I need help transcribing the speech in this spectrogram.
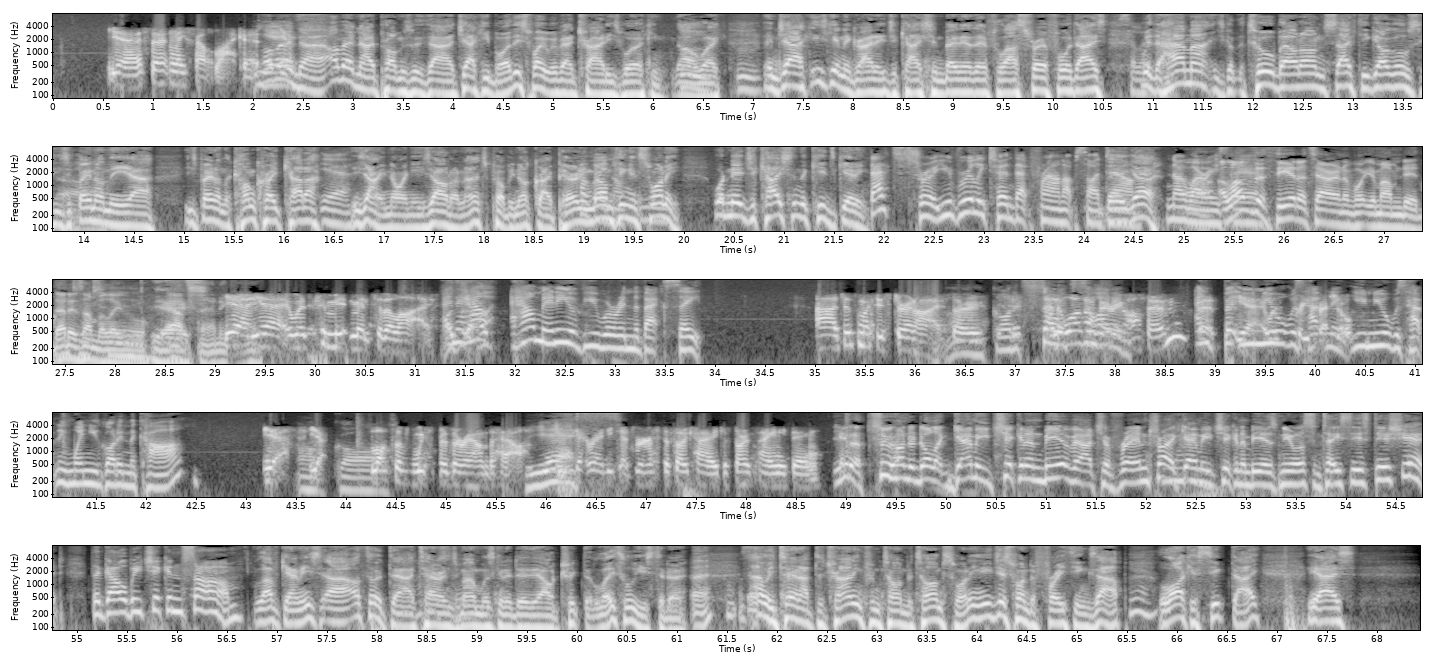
Yeah, it certainly felt like it. I've, had, uh, I've had no problems with uh, Jackie Boy. This week we've had tradies working the whole Mm, week. And Jack, he's getting a great education, been out there for the last three or four days with the hammer. He's got the tool belt on, safety goggles. He's been on the uh, he's been on the concrete cutter. Yeah. He's only nine years old, I know. It's probably not great parenting, Probably but I'm not, thinking, yeah. Swanee, what an education the kid's getting. That's true. You've really turned that frown upside There down. you go. No worries. I love there. the theatre, Taryn, of what your mum did. That is unbelievable. Yes. Outstanding. Yeah, yeah, it was commitment to the life. And how how many of you were in the back seat? Uh, just my sister and I. So Oh, God, it's so and it wasn't very exciting. often. But, And, but yeah, you knew it it was, happening. special. You knew it was happening when you got in the car. Yes, Oh, yeah. God. Lots of whispers around the house. Yes. Get ready, get dressed. It's okay. Just don't say anything. You get a $200 Gami chicken and beer voucher, friend. Try Gami chicken and beer's newest and tastiest dish yet, the Galbi chicken psalm. Love Gami's. Uh, I thought uh, Taryn's mum was going to do the old trick that Lethal used to do. No, he'd turn up to training from time to time, Swanee, and he just wanted to free things up, like a sick day. He goes,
